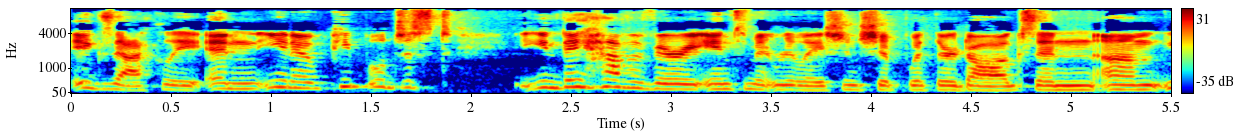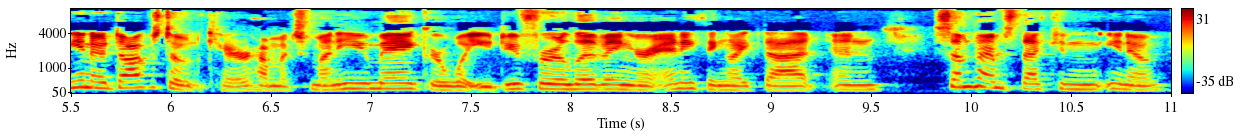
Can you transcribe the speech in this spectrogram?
exactly. And, you know, people just, they have a very intimate relationship with their dogs and um, you know dogs don't care how much money you make or what you do for a living or anything like that and sometimes that can you know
